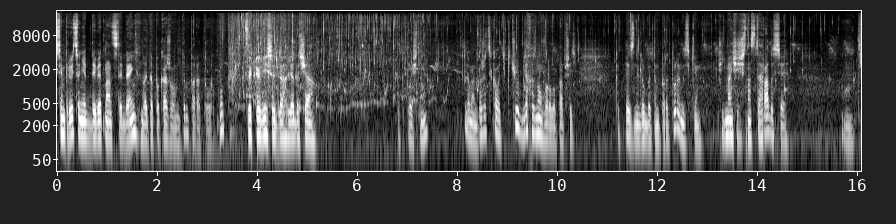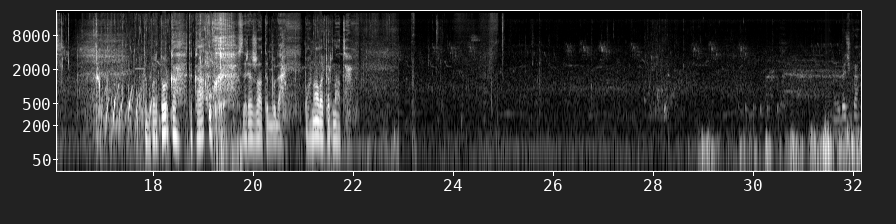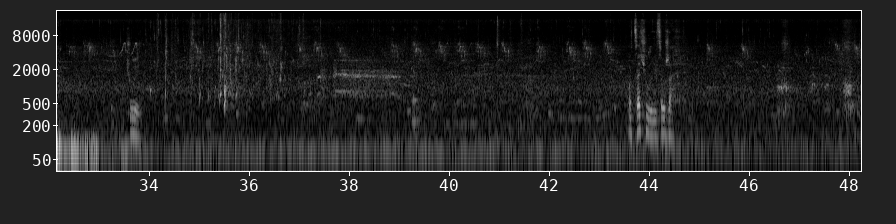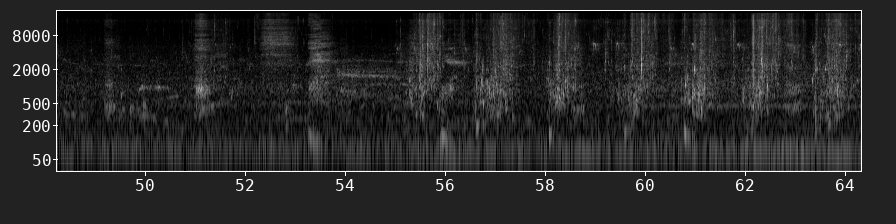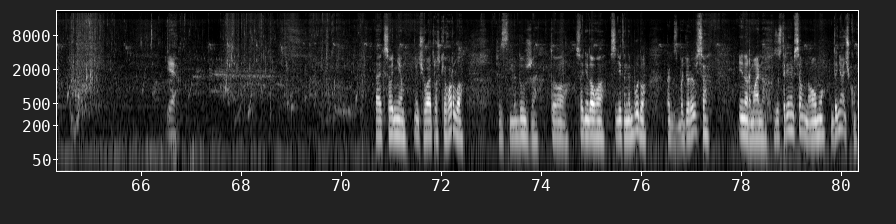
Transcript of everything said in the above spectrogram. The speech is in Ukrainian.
Всім привіт, сьогодні 19 день. Давайте покажу вам температурку. Цікавіше для глядача. Так точно. Для мене дуже цікаво, тільки чую, бляха знову горло пепшить. Капець не любить температури низькі. Чуть менше 16 градусів. От. Температурка така, ух, заряджати буде. Погнала пірната. Водичка. Чує. Оце чується вже. Так як сьогодні відчуваю трошки горло, щось не дуже, то сьогодні довго сидіти не буду. Так збадьорився і нормально. Зустрінемося в новому денечку.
